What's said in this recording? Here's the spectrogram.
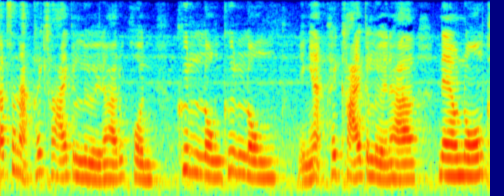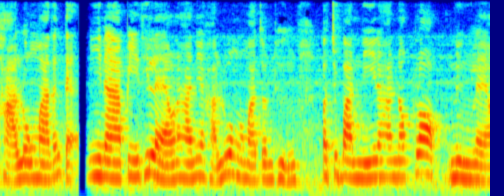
ลักษณะคล้ายๆกันเลยนะคะ ทุกคนขึ้นลงขึ้นลงอย่างเงี้ยคล้าย ๆกันเลยนะคะ แนวโน้มขาลงมาตั้งแต่มีนาปีที่แล้วนะคะเนี่ยค่ะล่วงลงมาจนถึงปัจจุบันนี้นะคะน็อกรอบหนึ่งแล้ว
